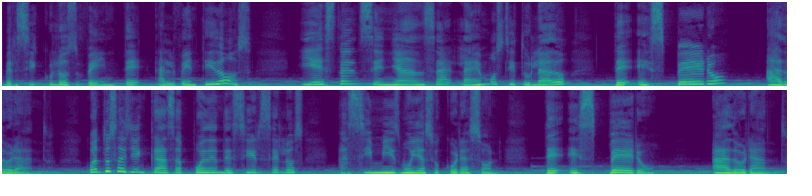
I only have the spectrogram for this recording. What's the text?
versículos 20 al 22. Y esta enseñanza la hemos titulado Te espero adorando. ¿Cuántos allí en casa pueden decírselos a sí mismo y a su corazón? Te espero adorando.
